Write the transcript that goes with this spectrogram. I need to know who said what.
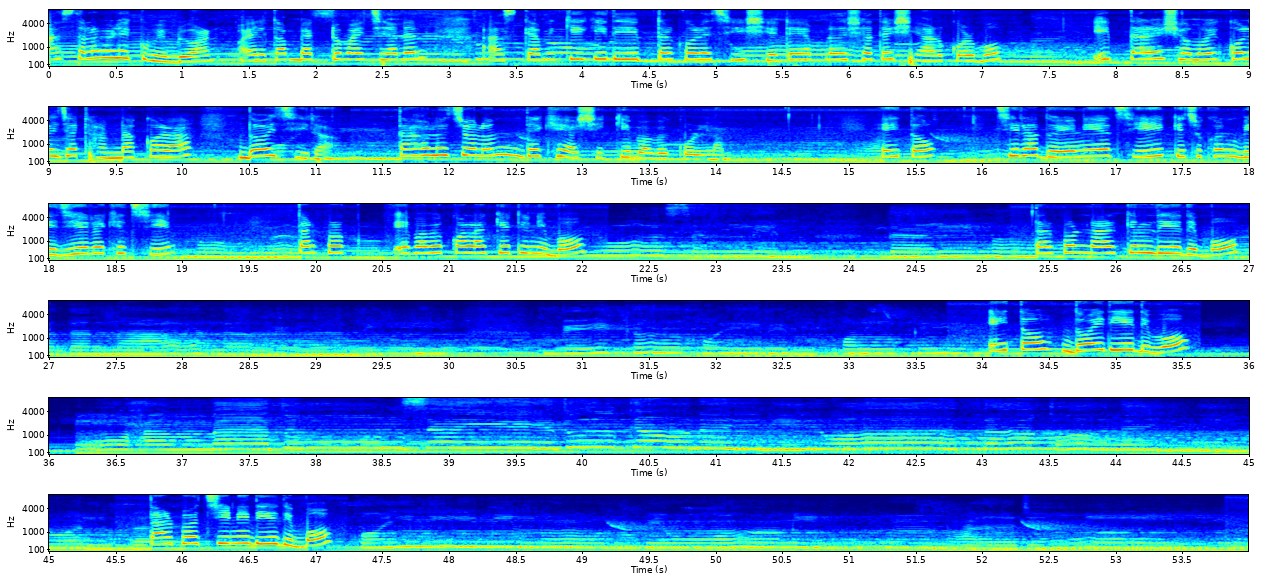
Speaker 1: আসসালামু আলাইকুম everyone, welcome back to my channel. আজকে আমি কি কি দিয়ে ইফতার করেছি সেটাই আপনাদের সাথে শেয়ার করব। ইফতারের সময় কলিজা ঠান্ডা করা দই চিরা। তাহলে চলুন দেখে আসি কীভাবে করলাম। এই তো, চিরা ধুয়ে নিয়েছি, কিছুক্ষণ ভিজিয়ে রেখেছি। তারপর এভাবে কলা কেটে নিব। তারপর নারকেল দিয়ে দেবো। এই তো দই দিয়ে দিব। তারপর চিনি দিয়ে দিব।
